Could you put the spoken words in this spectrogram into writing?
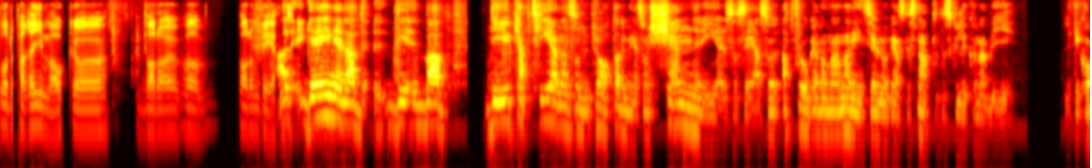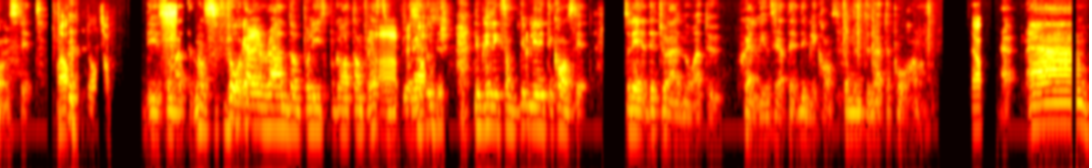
både Parima och eh, vad, vad, vad de vet. Det- grejen är att det bara, det är ju kaptenen som du pratade med som känner er så att säga. Så att fråga någon annan inser nog ganska snabbt att det skulle kunna bli lite konstigt. Ja, då så. Det är som att man frågar en random polis på gatan förresten. Ja, det, blir liksom, det blir lite konstigt. Så det, det tror jag nog att du själv inser att det, det blir konstigt om du inte möter på honom. Ja. Ehm,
